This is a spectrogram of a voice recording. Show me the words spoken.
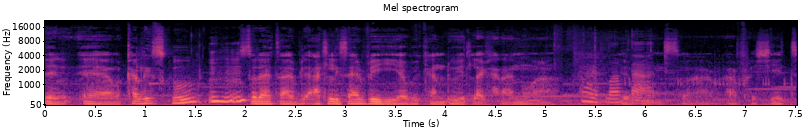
the uh, Catholic school, Mm-hmm. so that I, at least every year we can do it like an annual Oh, I'd love that. So I, I appreciate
